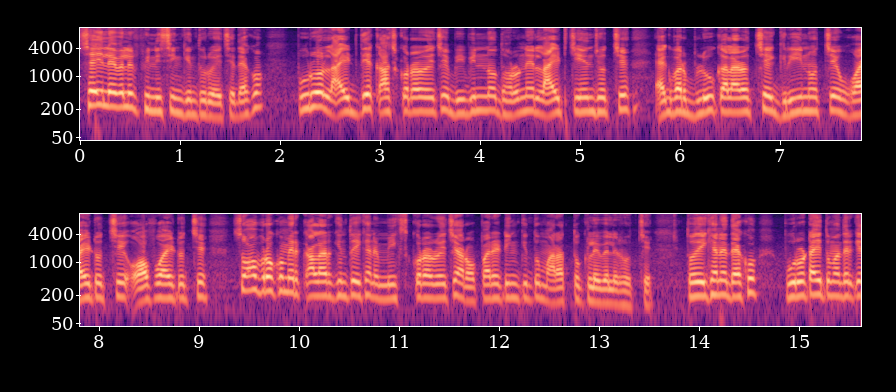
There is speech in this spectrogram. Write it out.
সেই লেভেলের ফিনিশিং কিন্তু রয়েছে। দেখো পুরো লাইট দিয়ে কাজ করা রয়েছে। বিভিন্ন ধরনের লাইট চেঞ্জ হচ্ছে। একবার ব্লু কালার হচ্ছে গ্রিন হচ্ছে হোয়াইট হচ্ছে অফ হোয়াইট হচ্ছে। সব রকমের কালার কিন্তু এখানে মিক্স করা রয়েছে আর অপারেটিং কিন্তু মারাত্মক লেভেলের হচ্ছে। তো এখানে দেখো, পুরোটাই তোমাদেরকে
